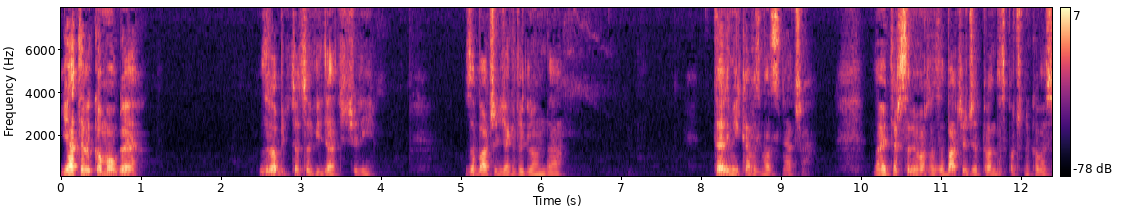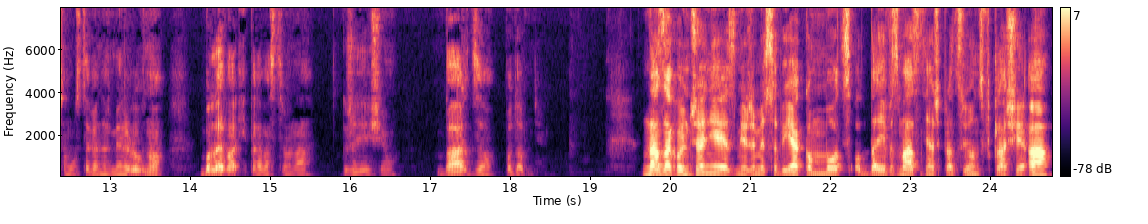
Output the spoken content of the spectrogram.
Ja tylko mogę zrobić to, co widać, czyli zobaczyć, jak wygląda termika wzmacniacza. No i też sobie można zobaczyć, że prądy spoczynkowe są ustawione w miarę równo, bo lewa i prawa strona grzeje się bardzo podobnie. Na zakończenie zmierzymy sobie, jaką moc oddaje wzmacniacz pracując w klasie A.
